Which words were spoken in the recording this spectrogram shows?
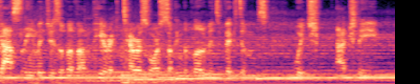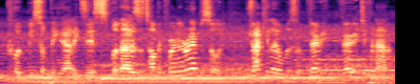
ghastly images of a vampiric pterosaur sucking the blood of its victims, which actually could be something that exists, but that is a topic for another episode. Dracula was a very, very different animal,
